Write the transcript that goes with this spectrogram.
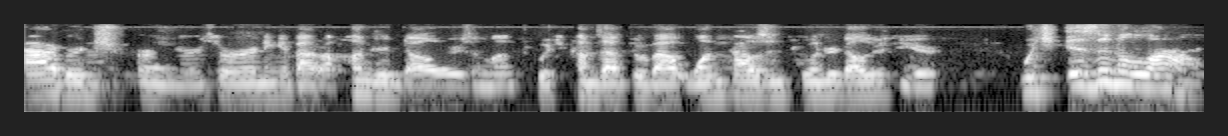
average earners are earning about a hundred dollars a month, which comes out to about one thousand two hundred dollars a year, which isn't a lot.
